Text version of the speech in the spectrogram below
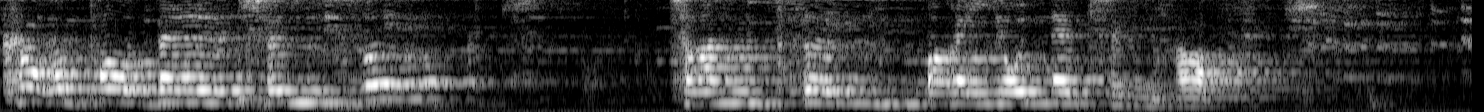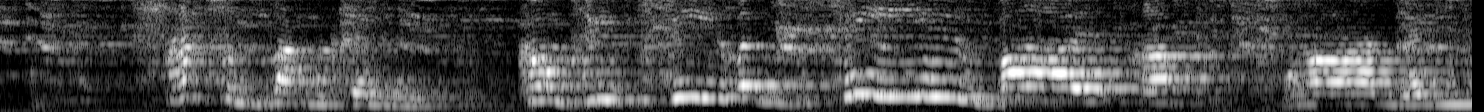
Körperwelten sorgt, tanzen marionettenhaft. Schattenbanken komplizieren Zielwahlabfragen.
